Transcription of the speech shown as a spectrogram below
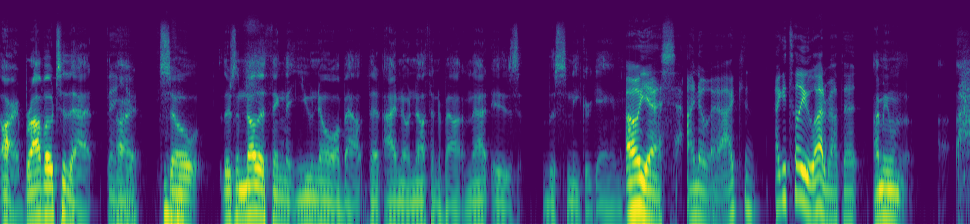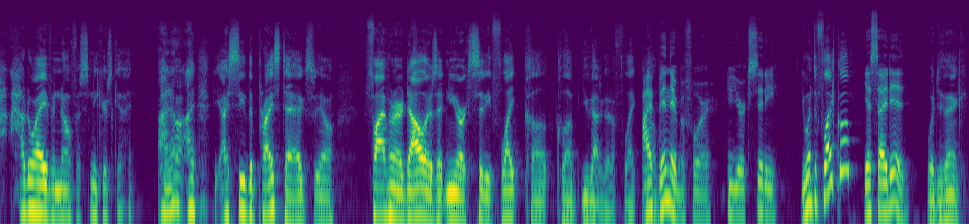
all right, bravo to that. Thank All you. right. So, there's another thing that you know about that I know nothing about, and that is the sneaker game. oh yes, I know. I could I could tell you a lot about that. I mean, how do I even know if a sneaker's good? I don't. I I see the price tags. You know, five hundred dollars at New York City Flight Club. Club. You got to go to Flight Club. I've been there before, New York City. You went to Flight Club? Yes, I did. What do you think?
